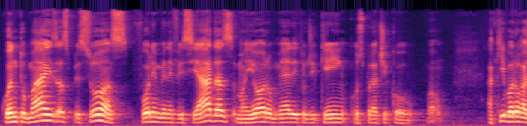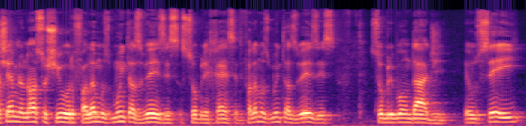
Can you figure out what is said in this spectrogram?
Quanto mais as pessoas forem beneficiadas, maior o mérito de quem os praticou. Bom, aqui Baruch Hashem no nosso shiur falamos muitas vezes sobre Hesed, falamos muitas vezes sobre bondade. Eu sei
